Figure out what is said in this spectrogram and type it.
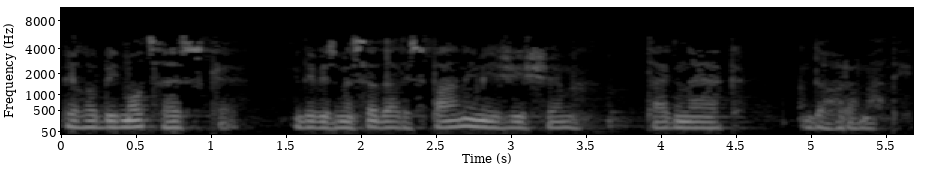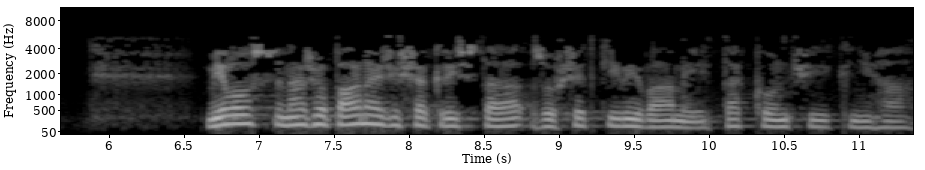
Bylo by moc hezké, kdyby sme sa dali s Pánem Ježišem tak nejak dohromady. Milosť nášho Pána Ježiša Krista so všetkými vámi, tak končí kniha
